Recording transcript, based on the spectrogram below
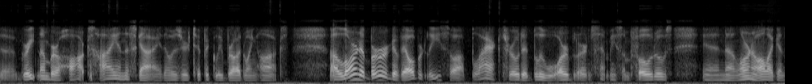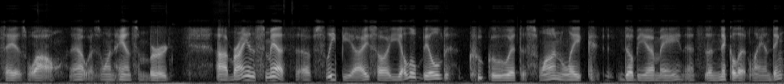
uh, great number of hawks high in the sky. Those are typically broadwing hawks. Uh, Lorna Berg of Albert Lea saw a black-throated blue warbler and sent me some photos. And uh, Lorna, all I can say is, wow, that was one handsome bird. Uh, Brian Smith of Sleepy Eye saw a yellow-billed cuckoo at the Swan Lake WMA. That's the Nicollet Landing.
